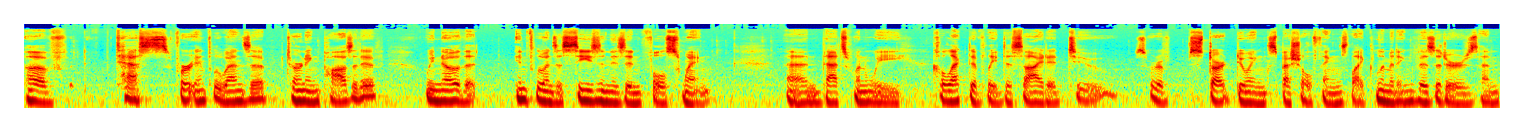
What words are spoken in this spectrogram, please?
of tests for influenza turning positive, we know that influenza season is in full swing. And that's when we collectively decided to sort of start doing special things like limiting visitors and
